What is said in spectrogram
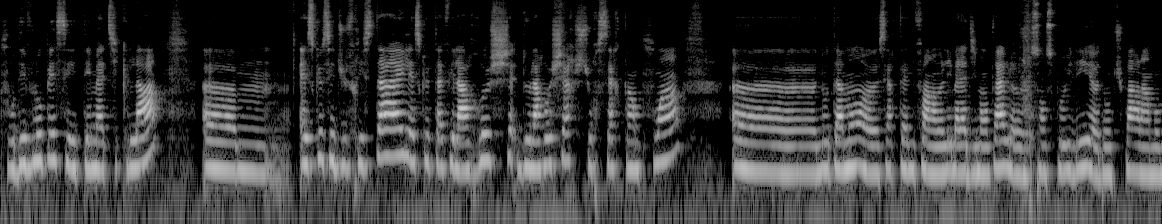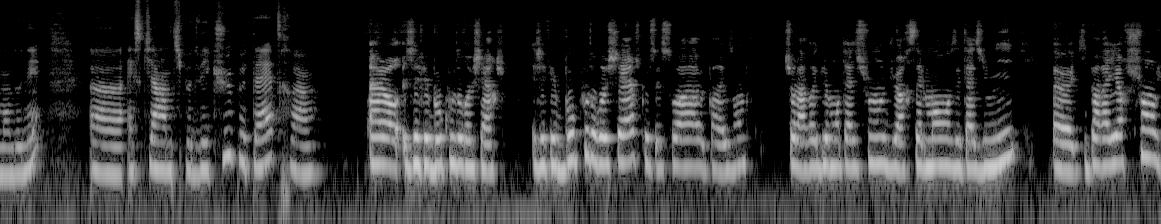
pour développer ces thématiques-là euh, Est-ce que c'est du freestyle? Est-ce que tu as fait la de la recherche sur certains points? Notamment certaines, enfin les maladies mentales, sans spoiler, dont tu parles à un moment donné. Est-ce qu'il y a un petit peu de vécu peut-être? Alors j'ai fait beaucoup de recherches. J'ai fait beaucoup de recherches, que ce soit par exemple sur la réglementation du harcèlement aux États-Unis, euh, qui par ailleurs change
